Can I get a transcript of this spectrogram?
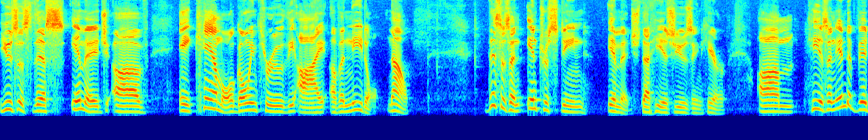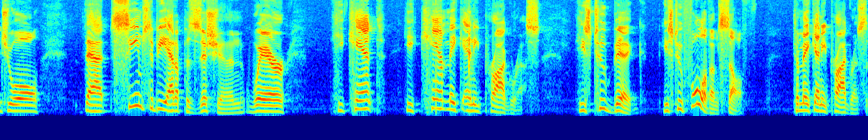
uses this image of a camel going through the eye of a needle. Now, this is an interesting image that he is using here. Um, he is an individual that seems to be at a position where he can't, he can't make any progress. He's too big. He's too full of himself to make any progress.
